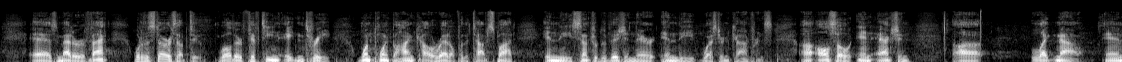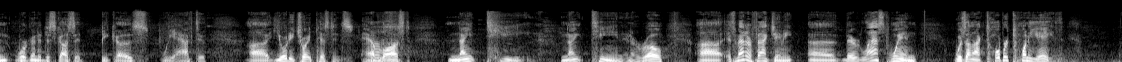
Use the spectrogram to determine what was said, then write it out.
As a matter of fact, what are the Stars up to? Well, they're 15, 8, and 3, one point behind Colorado for the top spot in the Central Division there in the Western Conference. Uh, also in action, uh, like now, and we're going to discuss it because we have to. Uh, your Detroit Pistons have Ugh. lost 19, 19 in a row. Uh, as a matter of fact, Jamie, uh, their last win was on October 28th,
